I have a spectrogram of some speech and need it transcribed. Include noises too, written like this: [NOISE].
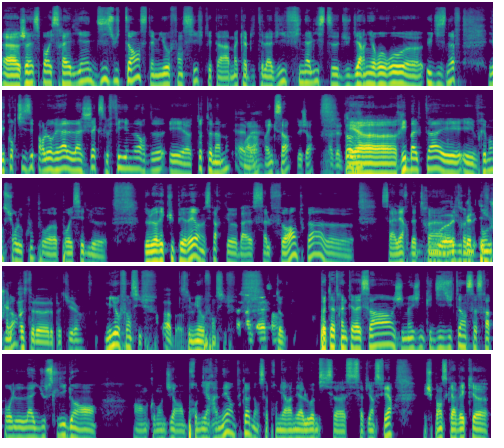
euh, jeune espoir israélien, 18 ans. C'est un milieu offensif qui est à Maccabi Tel Aviv, finaliste du dernier Euro euh, U19. Il est courtisé par le Real, l'Ajax, le Feyenoord et euh, Tottenham. Eh voilà, ben. rien que ça déjà. Ah, Et hein. euh, Ribalta est, est vraiment sur le coup pour, euh, pour essayer de le, de le récupérer. On espère que bah, ça le fera en tout cas. Euh, ça a l'air d'être un, euh, il bon joueur. poste, le, le petit là? Mi-offensif. ah, bah, C'est mi-offensif. Donc, peut-être intéressant. J'imagine que 18 ans, ça sera pour la Youth League en, en comment dire en première année en tout cas dans sa première année à l'OM si ça si ça vient se faire. Mais je pense qu'avec euh,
